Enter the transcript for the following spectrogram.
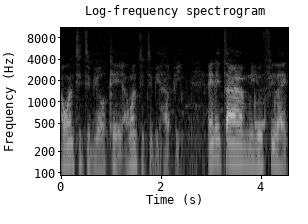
I want you to be okay. I want you to be happy. Anytime you feel like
